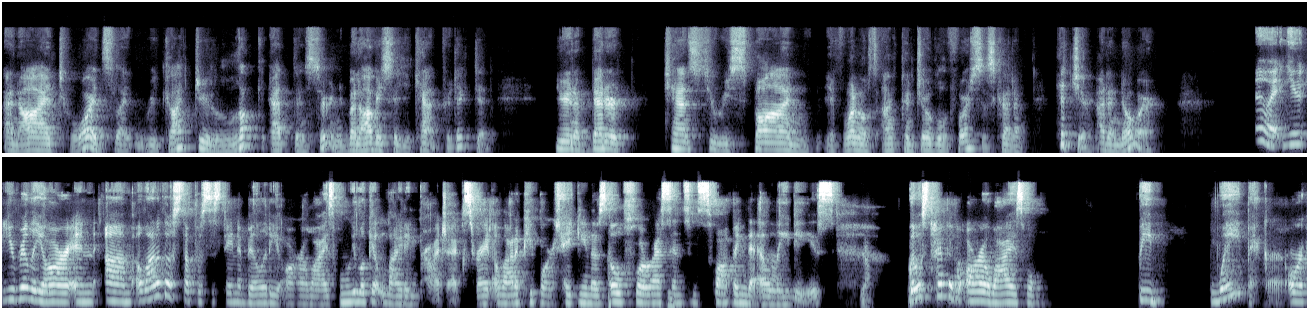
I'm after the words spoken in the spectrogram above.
an eye towards like we got to look at the uncertainty, but obviously you can't predict it, you're in a better chance to respond if one of those uncontrollable forces kind of hit you out of nowhere. No, you you really are, and um, a lot of those stuff with sustainability ROIs. When we look at lighting projects, right? A lot of people are taking those old fluorescents and swapping the LEDs. Yeah. Those type of ROIs will be way bigger. Or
